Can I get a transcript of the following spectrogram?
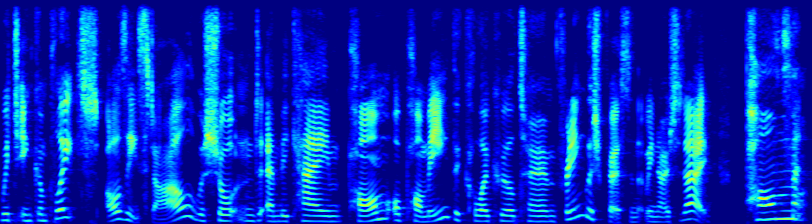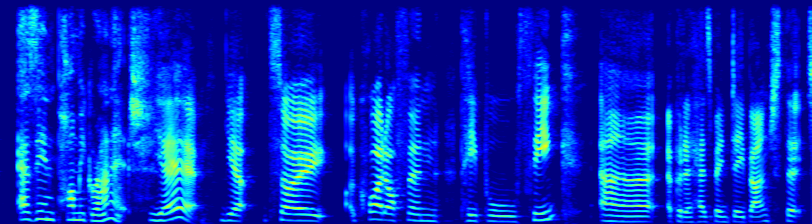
which in complete Aussie style was shortened and became pom or pommy, the colloquial term for an English person that we know today. Pom, So- as in pomegranate. Yeah, yeah. So uh, quite often people think, uh, but it has been debunked, that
